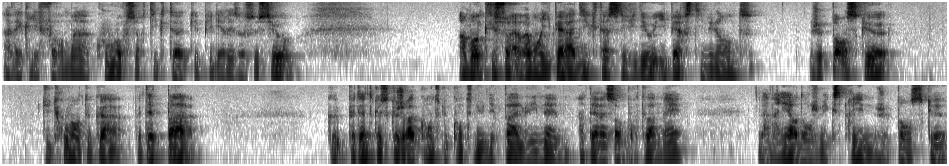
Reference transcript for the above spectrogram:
avec les formats courts sur TikTok et puis les réseaux sociaux, à moins que tu sois vraiment hyper addict à ces vidéos hyper stimulantes, je pense que tu trouves en tout cas, peut-être pas, que peut-être que ce que je raconte, le contenu n'est pas lui-même intéressant pour toi, mais la manière dont je m'exprime, je pense que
